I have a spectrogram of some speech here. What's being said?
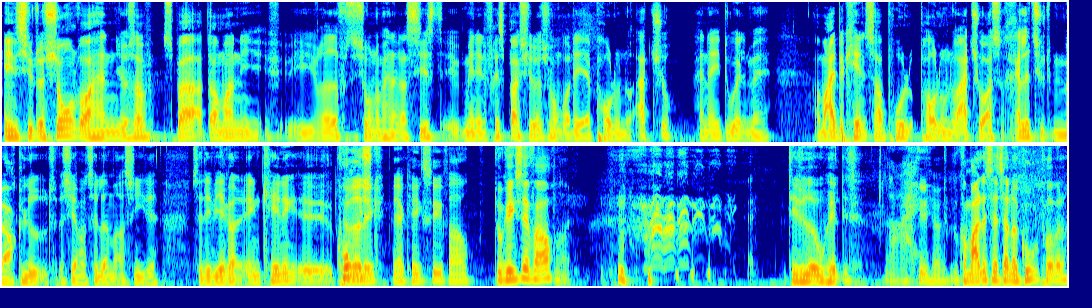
En situation, hvor han jo så spørger dommeren i, i vrede frustration, om han er racist, men en frisparkssituation, hvor det er Paulo Nuaccio, han er i duel med. Og meget bekendt, så er Paul- Paulo Nuaccio også relativt mørklødet, hvis jeg må tillade mig at sige det. Så det virker en kende øh, Jeg ved det komisk. ikke. Jeg kan ikke se farve. Du kan ikke se farve? Nej. det lyder uheldigt. Nej, jeg Du kommer aldrig til at tage noget gult på, vel?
